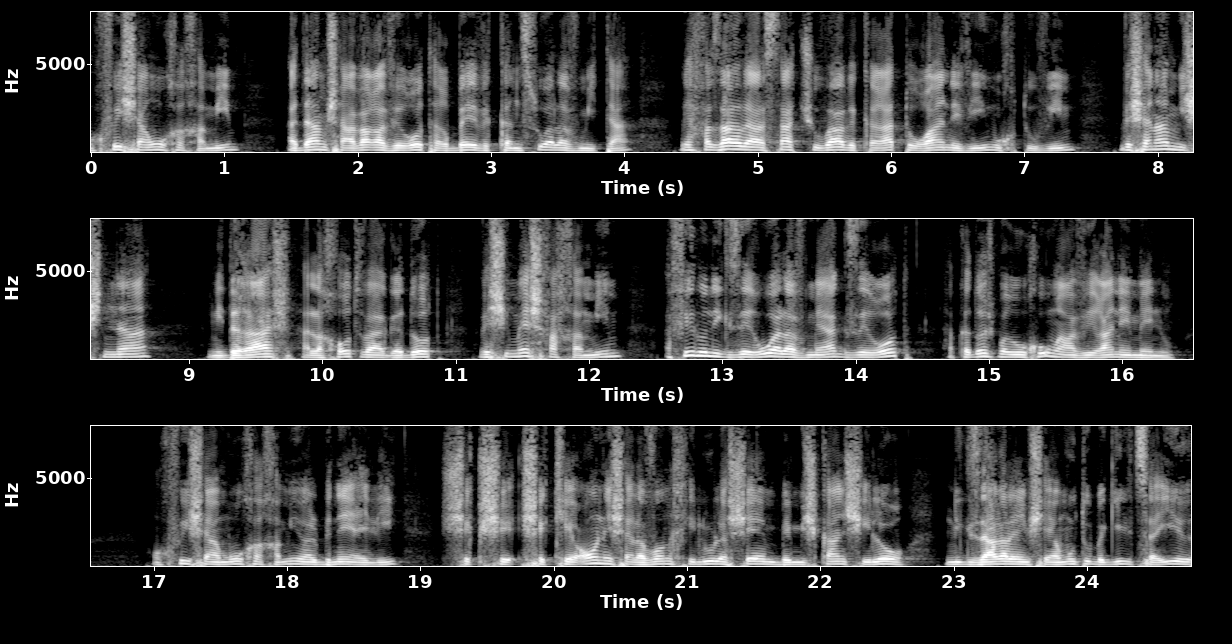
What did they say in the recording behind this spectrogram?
וכפי שאמרו חכמים, אדם שעבר עבירות הרבה וכנסו עליו מיתה, וחזר ועשה תשובה וקרא תורה, נביאים וכתובים, ושנה משנה, מדרש, הלכות ואגדות, ושימש חכמים, אפילו נגזרו עליו מאה גזרות, הקדוש ברוך הוא מעבירן עמנו. וכפי שאמרו חכמים על בני עלי, שכש, שכעונש על עוון חילול השם במשכן שילה נגזר עליהם שימותו בגיל צעיר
